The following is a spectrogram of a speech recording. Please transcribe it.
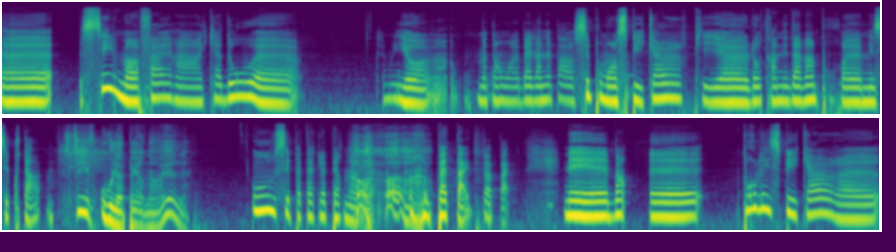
Euh, Steve m'a offert un cadeau il y a, mettons, euh, ben, l'année passée pour mon speaker, puis euh, l'autre année d'avant pour euh, mes écouteurs. Steve ou le Père Noël? Ou c'est peut-être le Père Noël. Peut-être, peut-être. Mais bon, euh, pour les speakers,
